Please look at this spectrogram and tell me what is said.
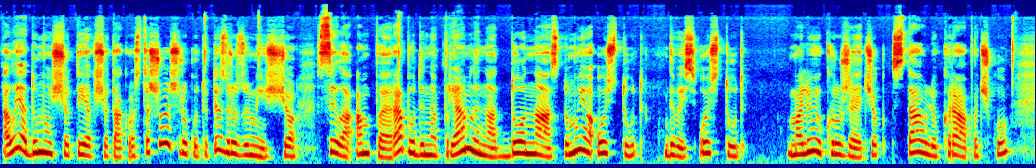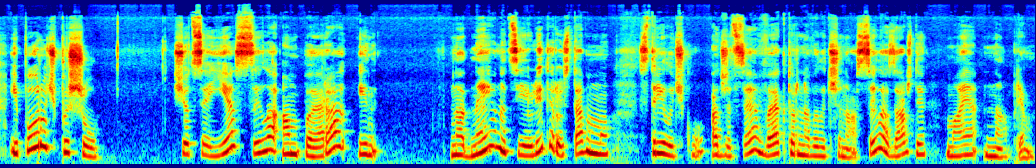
але я думаю, що ти, якщо так розташуєш руку, то ти зрозумієш, що сила Ампера буде напрямлена до нас. Тому я ось тут, дивись, ось тут малюю кружечок, ставлю крапочку і поруч пишу що це є сила Ампера, і над нею, над цією літерою, ставимо стрілочку, адже це векторна величина. Сила завжди має напрям.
